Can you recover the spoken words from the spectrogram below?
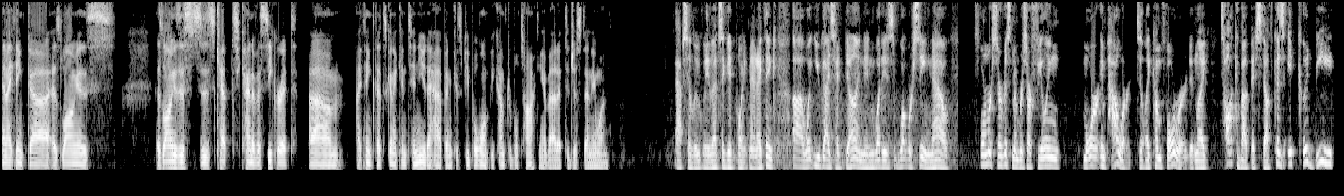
and I think uh, as long as as long as this is kept kind of a secret, um, I think that's going to continue to happen because people won't be comfortable talking about it to just anyone. Absolutely, that's a good point, man. I think uh, what you guys have done and what is what we're seeing now, former service members are feeling more empowered to like come forward and like talk about this stuff because it could be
